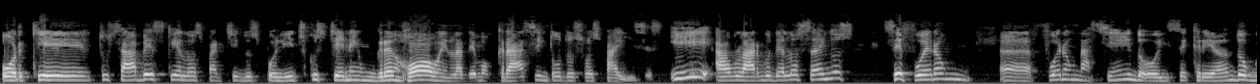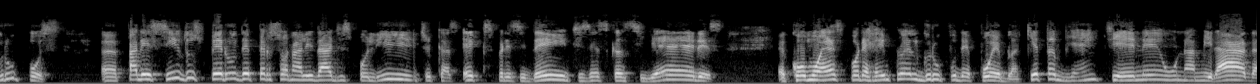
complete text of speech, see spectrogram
porque tu sabes que os partidos políticos têm um grande rol em la democracia em todos os países. E ao largo de los anos se foram, uh, foram nascendo e se criando grupos uh, parecidos, pero de personalidades políticas, ex-presidentes, ex-cancilleres, eh, como é, por exemplo, o Grupo de Puebla, que também tem uma mirada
